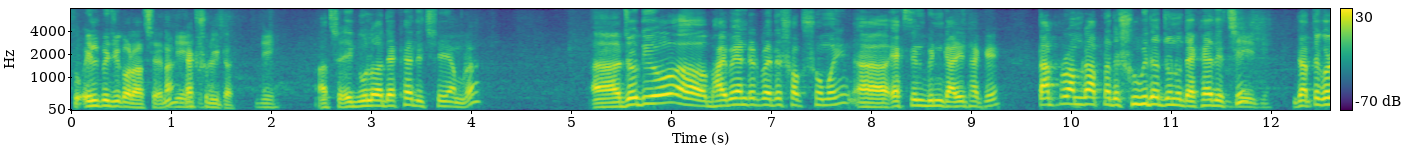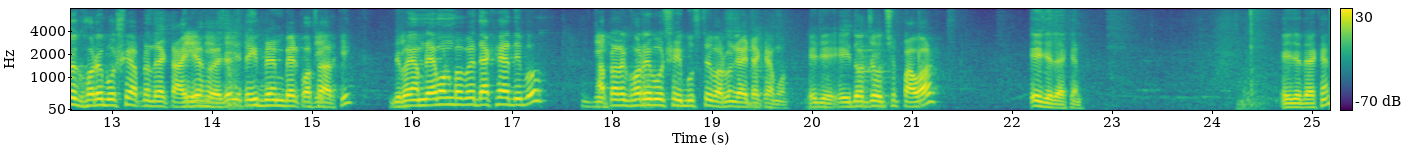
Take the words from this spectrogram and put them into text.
তো এলপিজি করা আছে না। একশো লিটার জি। আচ্ছা এগুলো দেখা দিচ্ছি আমরা। যদিও ভাই ভাই এন্টারপ্রাইজের সব সময় অ্যাক্সিডেন্ট বিন গাড়ি থাকে তারপর আমরা আপনাদের সুবিধার জন্য দেখা দিচ্ছি। যাতে করে ঘরে বসে আপনাদের একটা আইডিয়া হয়ে যায়। এটা ইব্রাহিম ভাইয়ের কথা আর কি। যে ভাই আমরা এমন ভাবে দেখা দিব। আপনারা ঘরে বসেই বুঝতে পারবেন গাড়িটা কেমন। এই যে এই দরজা হচ্ছে পাওয়ার। এই যে দেখেন। এই যে দেখেন।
